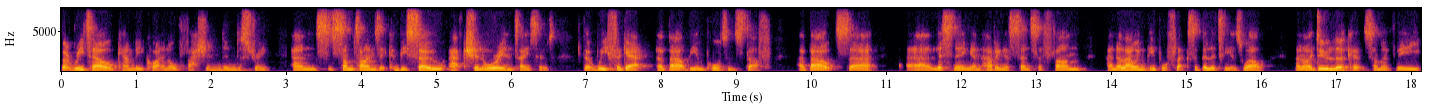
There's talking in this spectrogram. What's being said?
But retail can be quite an old-fashioned industry, and sometimes it can be so action orientated that we forget about the important stuff about uh, uh, listening and having a sense of fun and allowing people flexibility as well. And I do look at some of the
